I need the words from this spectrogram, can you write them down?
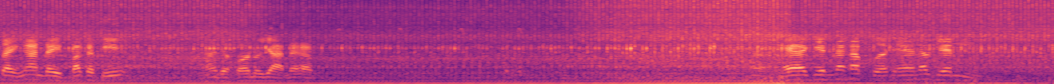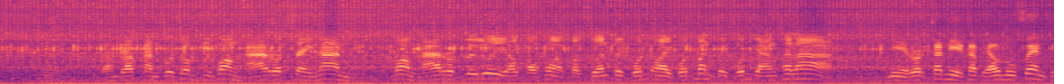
ใช้งานได้ปกติเดี๋ยวขออนุญาตนะครับอ่าแอ ร์เย็นนะครับ เปิดแอร์แล้วเย็นสำหรับท่านผู้ชมที่มองหารถใส่งานมองหารถลุยๆ เอาเขาหัวเขาสวนไปขนอ้อยขนมันไปขนยางพารานี่รถคันนี้ครับแอลนูแฟนเพ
